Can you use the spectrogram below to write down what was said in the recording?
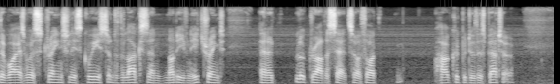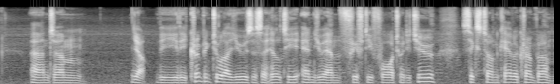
the wires were strangely squeezed into the lugs and not even heat shrinked. And it looked rather sad. So I thought, how could we do this better? And um, yeah, the, the crimping tool I use is a Hilti NUN 5422 6-ton cable crimper,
